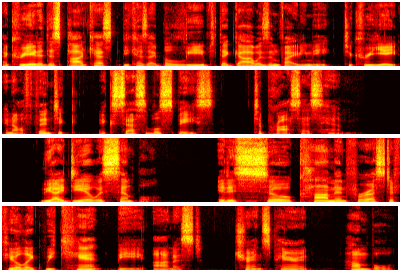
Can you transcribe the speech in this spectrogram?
I created this podcast because I believed that God was inviting me to create an authentic, accessible space to process Him. The idea was simple. It is so common for us to feel like we can't be honest, transparent, humble,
